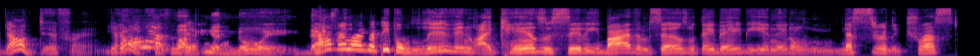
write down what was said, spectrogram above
y'all different. Y'all, y'all are fucking, different. annoying. That's y'all realize that people live in like Kansas City by themselves with their baby and they don't necessarily trust,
